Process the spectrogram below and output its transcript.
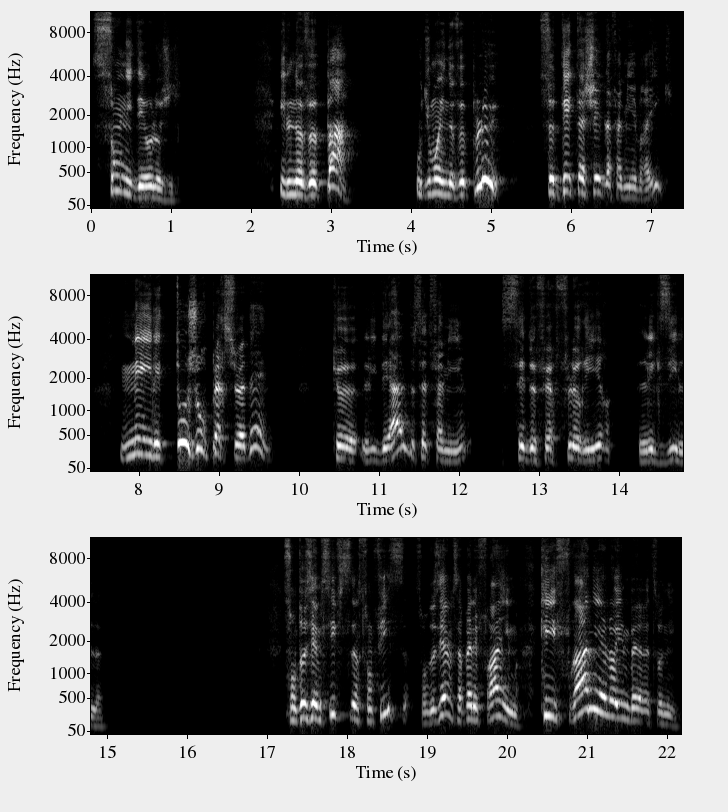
son idéologie. Il ne veut pas, ou du moins il ne veut plus, se détacher de la famille hébraïque, mais il est toujours persuadé que l'idéal de cette famille, c'est de faire fleurir l'exil. Son deuxième fils, son fils, son deuxième s'appelle Ephraim, qui Ifrani Elohim Beretzoni.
